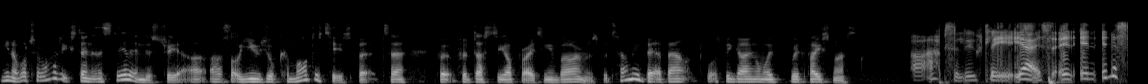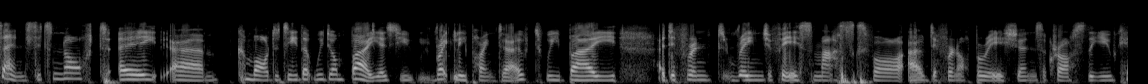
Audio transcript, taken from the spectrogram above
you know, what to a large extent in the steel industry are, are sort of usual commodities, but uh, for, for dusty operating environments. But tell me a bit about what's been going on with, with face masks. Oh, absolutely, yes. In, in in a sense, it's not a um, commodity that we don't buy. As you rightly point out, we buy a different range of face masks for our different operations across the UK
